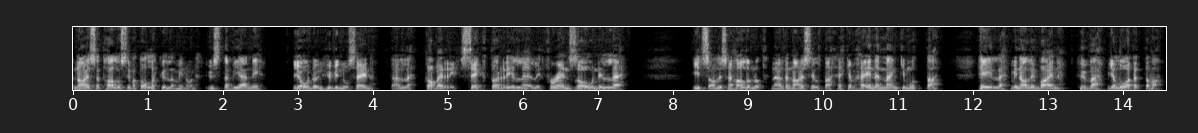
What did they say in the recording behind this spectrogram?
Naiset halusivat olla kyllä minun ystäviäni. Jouduin hyvin usein tälle kaverisektorille, eli friendzoneille – itse olisin halunnut näiltä naisilta ehkä vähän enemmänkin, mutta heille minä olin vain hyvä ja luotettava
